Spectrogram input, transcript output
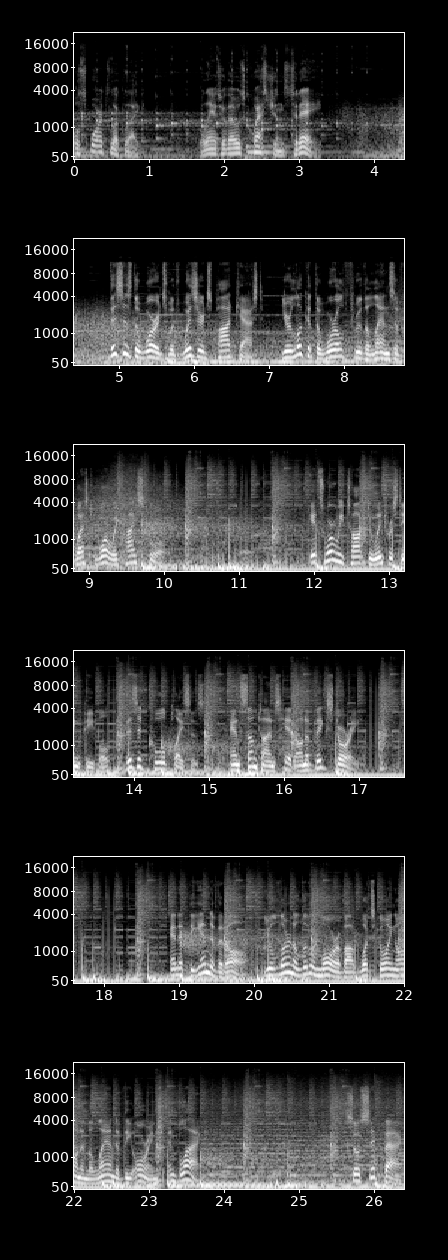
Will sports look like? We'll answer those questions today. This is the Words with Wizards podcast, your look at the world through the lens of West Warwick High School. It's where we talk to interesting people, visit cool places, and sometimes hit on a big story. And at the end of it all, you'll learn a little more about what's going on in the land of the orange and black. So sit back,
